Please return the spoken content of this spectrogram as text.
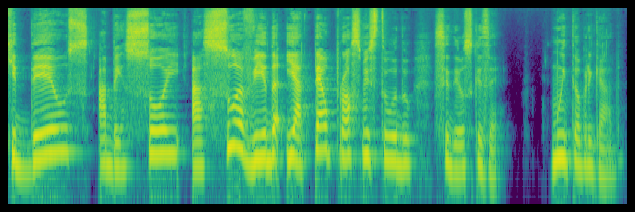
Que Deus abençoe a sua vida e até o próximo estudo, se Deus quiser. Muito obrigada.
